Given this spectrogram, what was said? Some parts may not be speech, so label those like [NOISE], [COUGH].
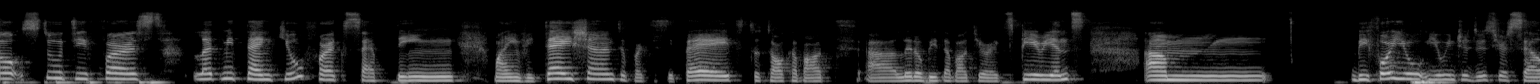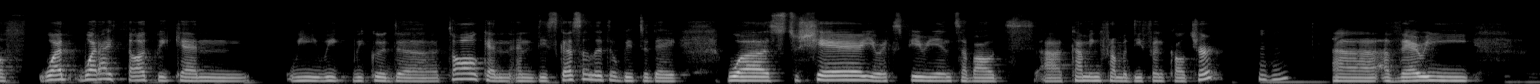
So, Stuti, first, let me thank you for accepting my invitation to participate, to talk about a little bit about your experience. Um, before you you introduce yourself, what what I thought we can we we we could uh, talk and and discuss a little bit today was to share your experience about uh, coming from a different culture, mm-hmm. Uh, a very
